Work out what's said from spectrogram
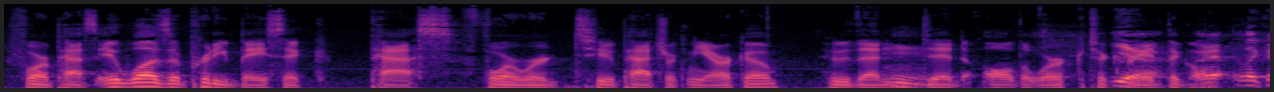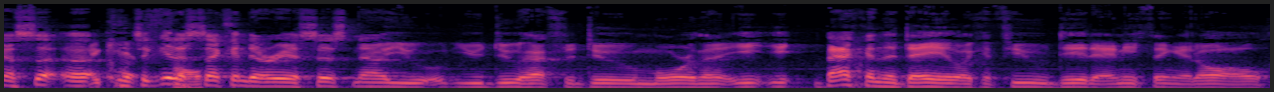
for a pass. It was a pretty basic pass forward to Patrick Nyarko, who then did all the work to create Yeah, the goal. I- like I said, uh, can't to get a secondary assist now, you you do have to do more than y- y- back in the day. Like if you did anything at all,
